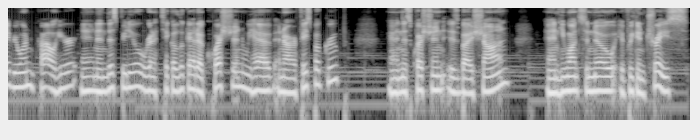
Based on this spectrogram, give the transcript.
Hey everyone, Kyle here, and in this video we're going to take a look at a question we have in our Facebook group. And this question is by Sean, and he wants to know if we can trace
